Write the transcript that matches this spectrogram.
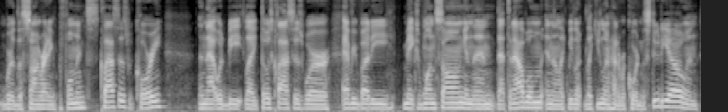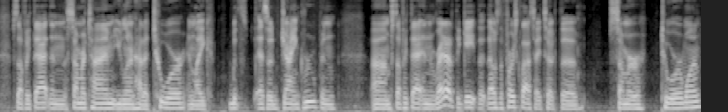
were the songwriting performance classes with Corey, and that would be like those classes where everybody makes one song and then that's an album, and then like we learn like you learn how to record in the studio and stuff like that. And then in the summertime, you learn how to tour and like with as a giant group and um, stuff like that. And right out the gate, that, that was the first class I took, the summer tour one.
